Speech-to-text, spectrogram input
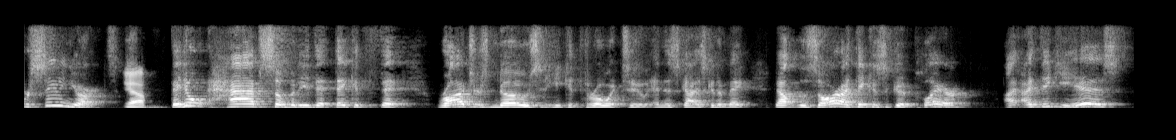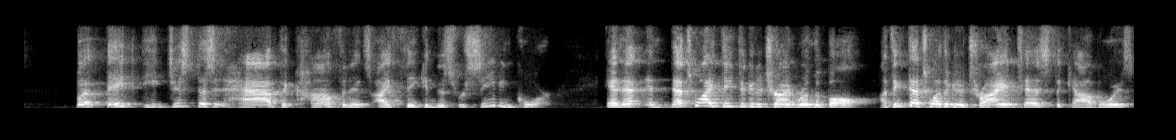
receiving yards. Yeah. They don't have somebody that they could that Rodgers knows that he could throw it to and this guy's going to make. Now Lazard I think is a good player. I, I think he is, but they he just doesn't have the confidence, I think, in this receiving corps. And that and that's why I think they're going to try and run the ball. I think that's why they're going to try and test the Cowboys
